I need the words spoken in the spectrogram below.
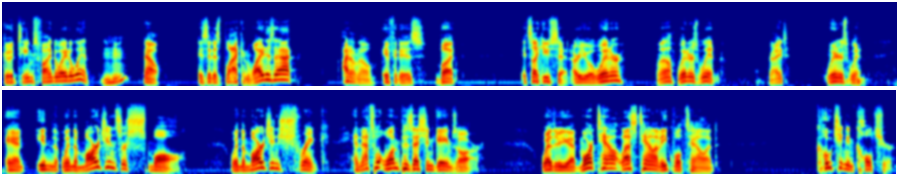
Good teams find a way to win. Mm-hmm. Now, is it as black and white as that? I don't know if it is, but it's like you said. Are you a winner? Well, winners win, right? Winners win. And in the, when the margins are small, when the margins shrink, and that's what one possession games are. Whether you have more talent, less talent, equal talent, coaching and culture,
